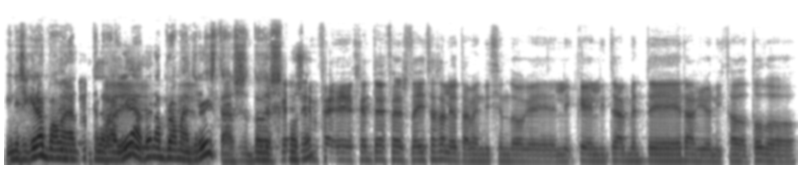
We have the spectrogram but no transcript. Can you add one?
Y ni siquiera un programa de eh, era un programa de eh, entrevistas. Entonces, no sé. eh, gente de First Dates ha salido también diciendo que, que literalmente era guionizado todo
